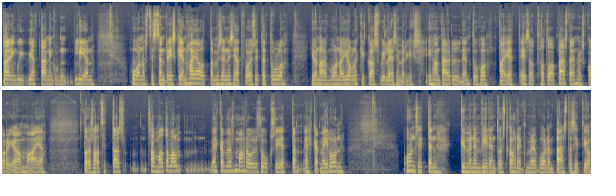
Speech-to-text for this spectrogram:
tai niin kuin jättää niin kuin liian huonosti sen riskien hajauttamisen, niin sieltä voi sitten tulla jonain vuonna jollekin kasville esimerkiksi ihan täydellinen tuho, tai ettei satoa päästä esimerkiksi korjaamaan. Ja toisaalta sitten taas samalla tavalla ehkä myös mahdollisuuksia, että ehkä meillä on, on sitten 10, 15, 20 vuoden päästä sitten jo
